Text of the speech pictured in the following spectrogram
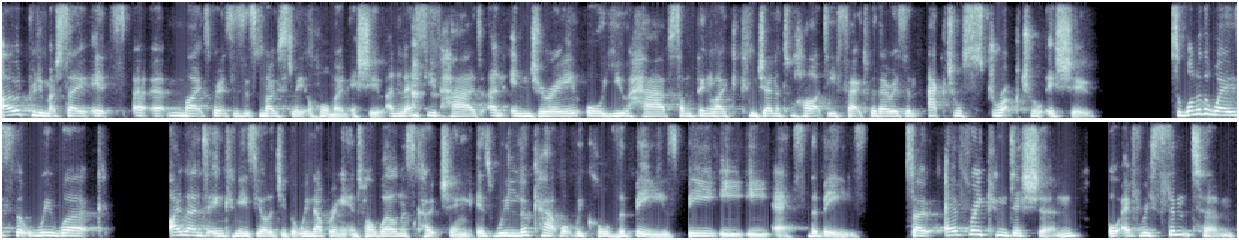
I would pretty much say it's uh, uh, my experience is it's mostly a hormone issue, unless you've had an injury or you have something like a congenital heart defect where there is an actual structural issue. So, one of the ways that we work, I learned it in kinesiology, but we now bring it into our wellness coaching, is we look at what we call the B's, B E E S, the B's. So, every condition or every symptom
